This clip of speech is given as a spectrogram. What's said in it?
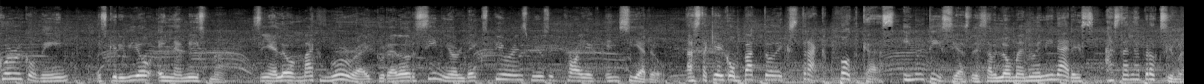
Kurt Cobain escribió en la misma, señaló Mac Murray, curador senior de Experience Music Project en Seattle. Hasta aquí el compacto de Extract, podcast y noticias les habló Manuel Linares. Hasta la próxima.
